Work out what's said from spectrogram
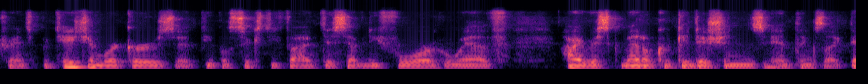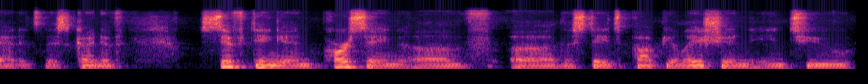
transportation workers, uh, people 65 to 74 who have high risk medical conditions and things like that. It's this kind of sifting and parsing of uh, the state's population into,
